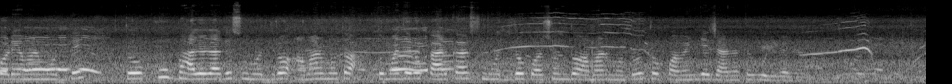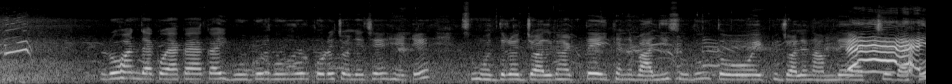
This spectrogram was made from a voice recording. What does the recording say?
করে আমার মধ্যে। তো খুব ভালো লাগে সমুদ্র। আমার মতো, তোমাদেরও কার কার সমুদ্র পছন্দ আমার মতো, তো কমেন্টে জানাতে ভুলবে না। রোহান দেখো একা একাই গুড়গুড় গুড়গুড় করে চলেছে হেঁটে। সমুদ্রের জল ঘাঁটতে এইখানে বালি শুধু তো একটু জলে নামতে যাচ্ছে দেখো।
